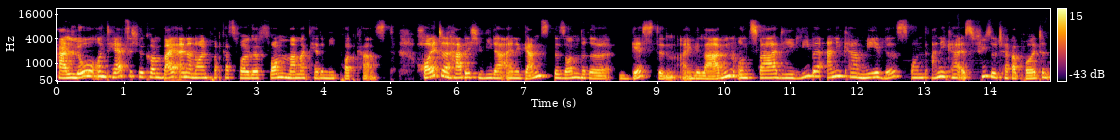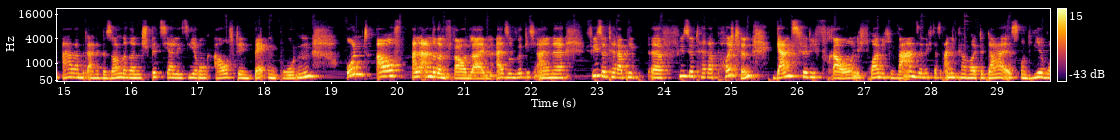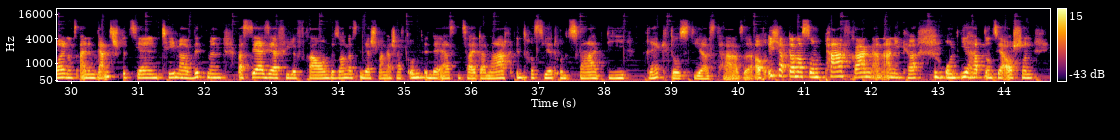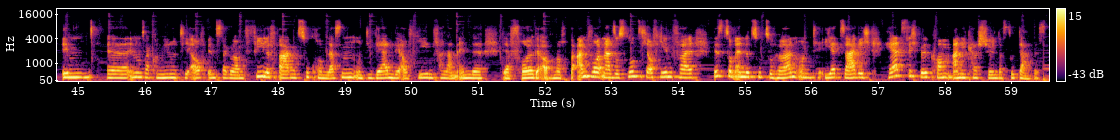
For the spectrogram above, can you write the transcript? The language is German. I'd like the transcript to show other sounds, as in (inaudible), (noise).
Hallo und herzlich willkommen bei einer neuen Podcast-Folge vom Mama Academy Podcast. Heute habe ich wieder eine ganz besondere Gästin eingeladen und zwar die liebe Annika Mewes. Und Annika ist Physiotherapeutin, aber mit einer besonderen Spezialisierung auf den Beckenboden und auf alle anderen Frauen leiden. Also wirklich eine Physiotherapie, äh, Physiotherapeutin ganz für die Frau. Und ich freue mich wahnsinnig, dass Annika heute da ist und wir wollen uns einem ganz speziellen Thema widmen, was sehr, sehr viele Frauen, besonders in der Schwangerschaft und in der ersten Zeit danach, interessiert, und zwar die Rektusdiastase. Auch ich habe da noch so ein paar Fragen an Annika mhm. und ihr habt uns ja auch schon im, äh, in unserer Community auf Instagram viele Fragen zukommen lassen und die werden wir auf jeden Fall am Ende der Folge auch noch beantworten. Also es lohnt sich auf jeden Fall bis zum Ende zuzuhören und jetzt sage ich herzlich willkommen Annika, schön, dass du da bist.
